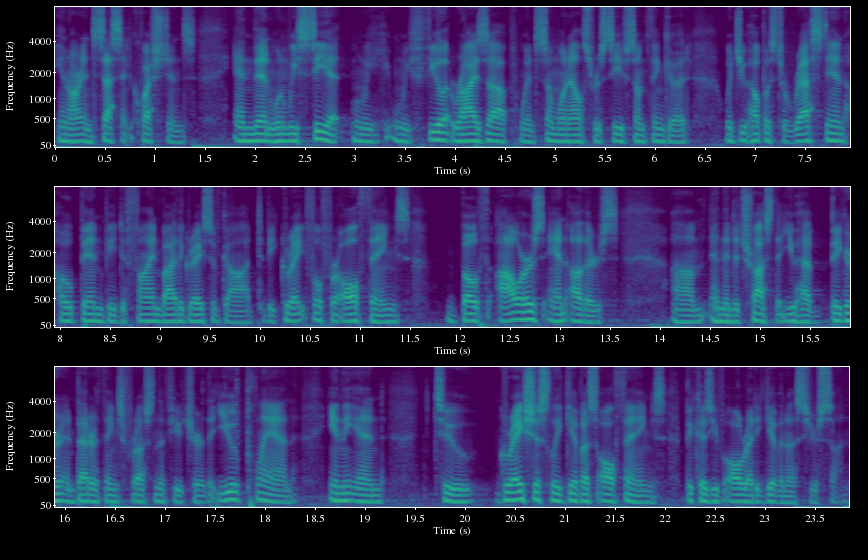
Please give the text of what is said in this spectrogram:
in our incessant questions. And then when we see it, when we, when we feel it rise up when someone else receives something good, would you help us to rest in, hope in, be defined by the grace of God, to be grateful for all things, both ours and others? Um, and then to trust that you have bigger and better things for us in the future, that you plan in the end to graciously give us all things because you've already given us your Son.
